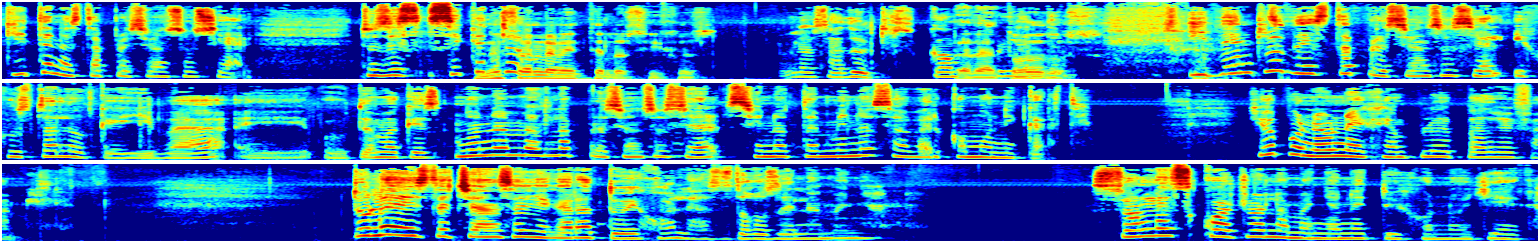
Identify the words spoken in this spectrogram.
quiten esta presión social? Entonces, sí que... No solamente los hijos, los adultos. Para todos. Y dentro de esta presión social, y justo a lo que iba eh, tema que es no nada más la presión social, sino también a saber comunicarte. Quiero poner un ejemplo de padre de familia. Tú le diste chance de llegar a tu hijo a las 2 de la mañana. Son las 4 de la mañana y tu hijo no llega.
